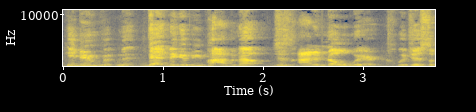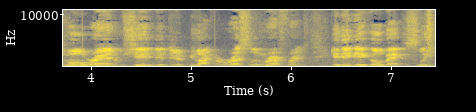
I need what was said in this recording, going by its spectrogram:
He do that nigga be popping up just out of nowhere with just some old random shit, and then it just be like a wrestling reference, and then they go back to sleep.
